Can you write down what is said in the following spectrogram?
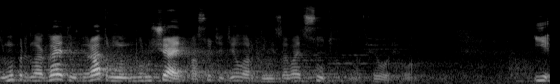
ему предлагает император, он ему поручает, по сути дела, организовать суд над Феофилом. И,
